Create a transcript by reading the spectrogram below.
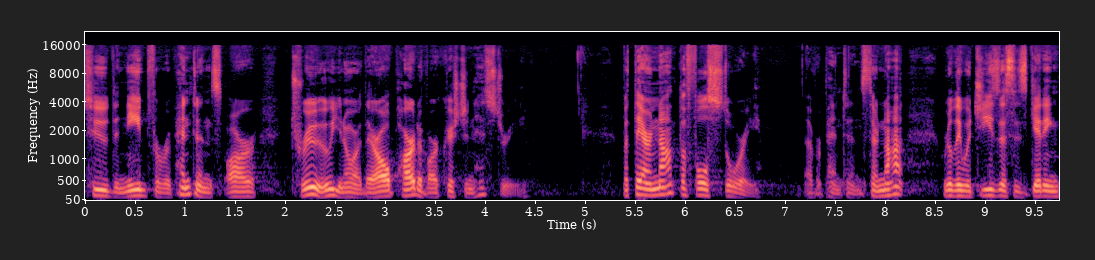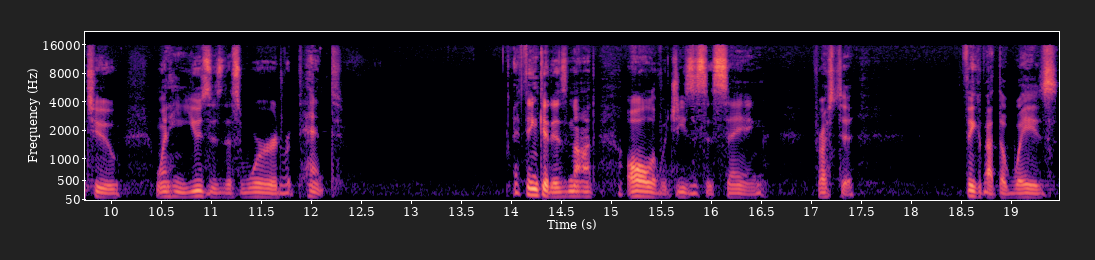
to the need for repentance are true, you know, they're all part of our Christian history. But they are not the full story of repentance. They're not really what Jesus is getting to when he uses this word repent. I think it is not all of what Jesus is saying for us to think about the ways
